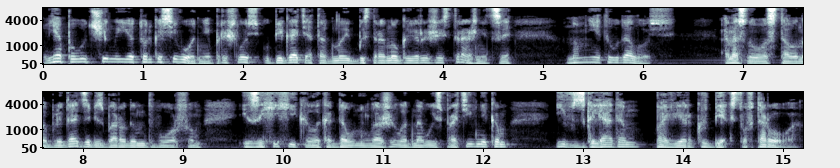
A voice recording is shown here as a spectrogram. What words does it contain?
Я получил ее только сегодня, пришлось убегать от одной быстроногой рыжей стражницы, но мне это удалось. Она снова стала наблюдать за безбородым дворфом и захихикала, когда он уложил одного из противников и взглядом поверг в бегство второго.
